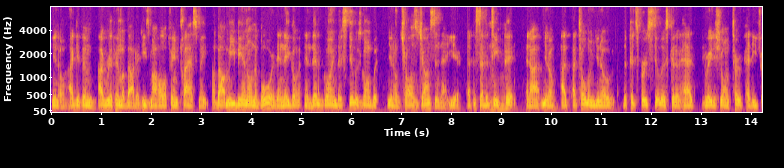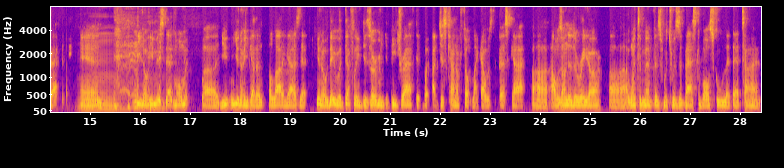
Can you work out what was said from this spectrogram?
you know, I give him, I rib him about it. He's my Hall of Fame classmate about me being on the board, and they go and them going, the Steelers going with, you know, Charles Johnson that year at the 17th pick, and I, you know, I, I told him, you know, the Pittsburgh Steelers could have had the greatest show on turf had he drafted me, and you know, he missed that moment. Uh, you you know you got a, a lot of guys that you know they were definitely deserving to be drafted, but I just kind of felt like I was the best guy. Uh, I was under the radar. Uh, I went to Memphis, which was a basketball school at that time,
